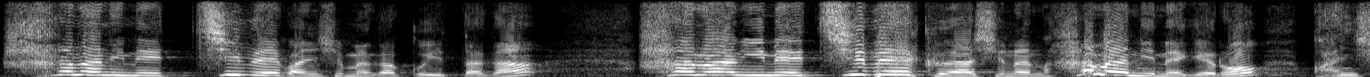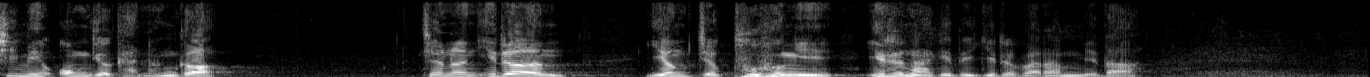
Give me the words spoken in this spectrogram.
하나님의 집에 관심을 갖고 있다가 하나님의 집에 거하시는 하나님에게로 관심이 옮겨가는 것. 저는 이런 영적 부흥이 일어나게 되기를 바랍니다.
